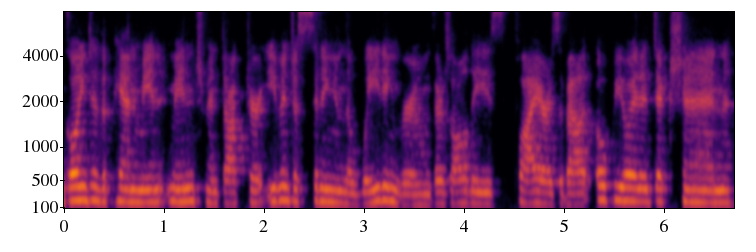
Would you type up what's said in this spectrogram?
going to the pain man- management doctor even just sitting in the waiting room there's all these flyers about opioid addiction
